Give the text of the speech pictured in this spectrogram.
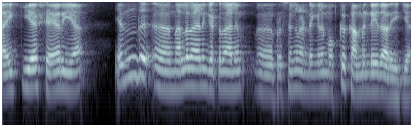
ലൈക്ക് ചെയ്യുക ഷെയർ ചെയ്യുക. എന്ത് നല്ലതായാലും കെട്ടതായാലും പ്രശ്നങ്ങളുണ്ടെങ്കിലും ഒക്കെ കമന്റ് ചെയ്ത് അറിയിക്കുക.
